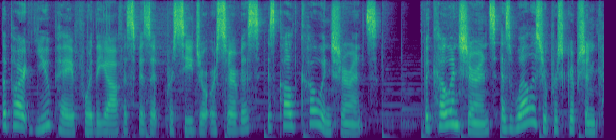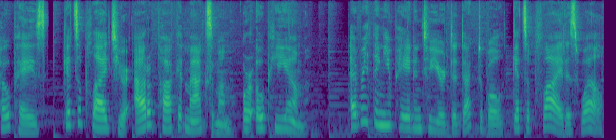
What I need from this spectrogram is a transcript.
The part you pay for the office visit, procedure, or service is called coinsurance. The coinsurance, as well as your prescription copays, gets applied to your out-of-pocket maximum, or OPM. Everything you paid into your deductible gets applied as well.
